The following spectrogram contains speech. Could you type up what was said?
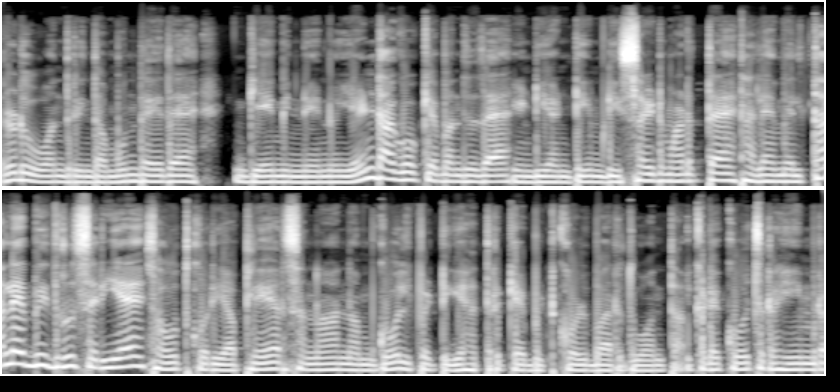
ಎರಡು ಒಂದರಿಂದ ಮುಂದೆ ಇದೆ. ಗೇಮ್ ಇನ್ನೇನು ಎಂಡ್ ಆಗೋಕೆ ಬಂದಿದೆ. ಇಂಡಿಯನ್ ಟೀಮ್ ಡಿಸೈಡ್ ಮಾಡುತ್ತೆ. ತಲೆ ಮೇಲೆ ತಲೆ ಬಿದ್ರು ಸರಿಯೇ. ಸೌತ್ ಕೊರಿಯಾ ಪ್ಲೇಯರ್ಸ್ ಅನ್ನ ನಮ್ ಗೋಲ್ ಪೆಟ್ಟಿಗೆ ಹತ್ರಕ್ಕೆ ಬಿಟ್ಕೊಳ್ಬಾರ್ದು ಅಂತ. ಈ ಕಡೆ ಕೋಚ್ ರಹೀಮ್ರ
